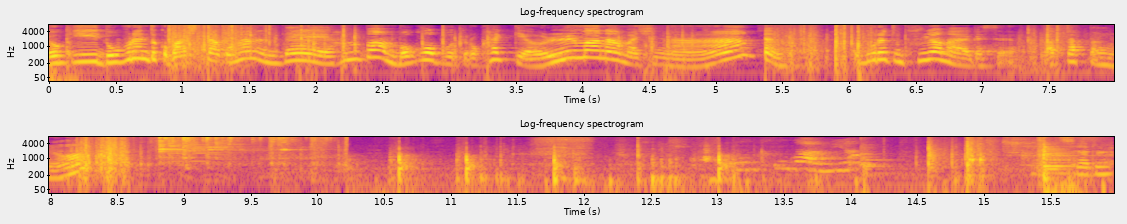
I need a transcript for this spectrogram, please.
여기 노브랜드 거 맛있다고 하는데 한번 먹어보도록 할게요. 얼마나 맛있나? 물에 좀 불려놔야겠어요. 납작당면. 너무 큰거 아니야? 야채를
